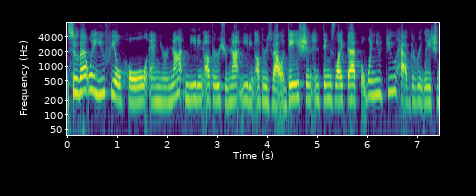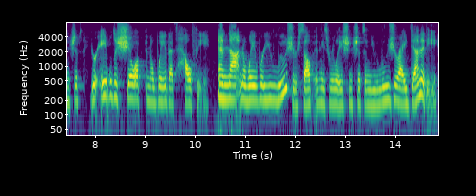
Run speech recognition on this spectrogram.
So that way you feel whole and you're not needing others. You're not needing others' validation and things like that. But when you do have the relationships, you're able to show up in a way that's healthy and not in a way where you lose yourself in these relationships and you lose your identity.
